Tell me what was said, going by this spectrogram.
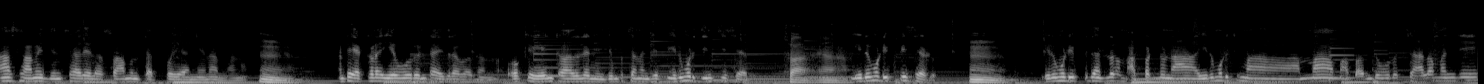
ఆ, స్వామి దించాలి ఇలా స్వామిని తప్పిపోయాను నేను అన్నాను. ఉమ్, అంటే ఎక్కడ ఏ ఊరు అంటే హైదరాబాద్ అన్నా ఓకే ఏం కాదులే నేను దింపుతానని చెప్పి ఇరుముడు దించేశాడు. ఇరుముడు ఇప్పేశాడు. ఇరుముడు ఇప్పి దాంట్లో అప్పట్లో నా ఇరుముడికి మా అమ్మ మా బంధువులు చాలా మంది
